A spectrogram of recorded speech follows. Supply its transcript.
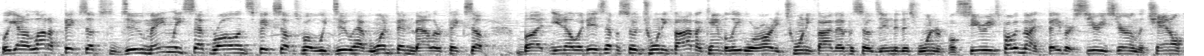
We got a lot of fix-ups to do, mainly Seth Rollins fix-ups, but we do have one Finn Balor fix-up. But, you know, it is episode 25. I can't believe we're already 25 episodes into this wonderful series. Probably my favorite series here on the channel.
